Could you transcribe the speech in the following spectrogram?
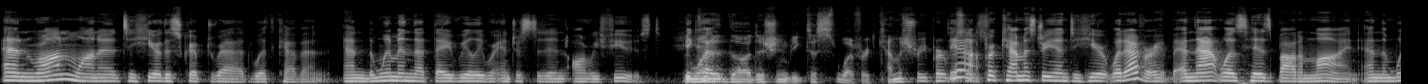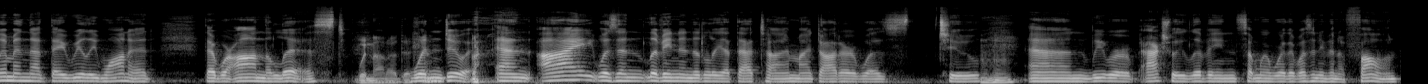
And Ron wanted to hear the script read with Kevin and the women that they really were interested in all refused he because, wanted the audition be just what for chemistry purposes? Yeah, for chemistry and to hear whatever, and that was his bottom line. And the women that they really wanted, that were on the list, would not audition. Wouldn't do it. and I was in living in Italy at that time. My daughter was 2 mm-hmm. and we were actually living somewhere where there wasn't even a phone.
